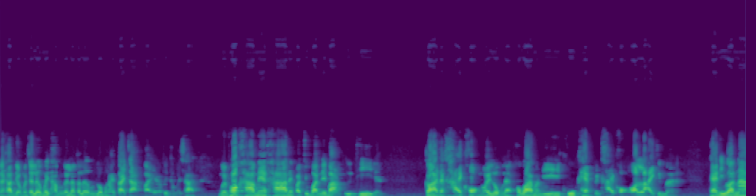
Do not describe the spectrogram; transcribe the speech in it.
นะครับเดี๋ยวมันจะเริ่มไม่ทำเงินแล้วก็เริ่มล้มหายตายจากไปแล้วเป็นธรรมชาติ เหมือนพ่อค้าแม่ค้าในปัจจุบันในบางพื้นที่เนี่ยก็อาจจะขายของน้อยลงแล้ว เพราะว่ามันมีคู่แข่งเป็นขายของออนไลน์ขึ้นมาแทนที่ว่าหน้า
